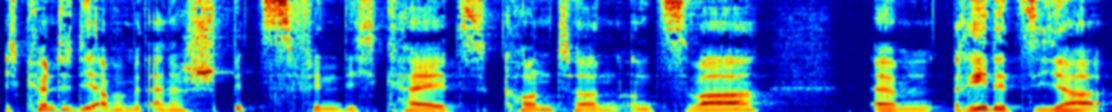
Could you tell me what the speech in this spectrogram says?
ich könnte dir aber mit einer Spitzfindigkeit kontern. Und zwar ähm, redet sie ja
